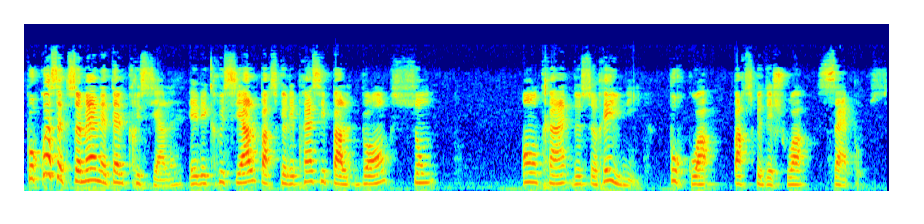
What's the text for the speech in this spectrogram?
Pourquoi cette semaine est-elle cruciale? Elle est cruciale parce que les principales banques sont en train de se réunir. Pourquoi? Parce que des choix s'imposent.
